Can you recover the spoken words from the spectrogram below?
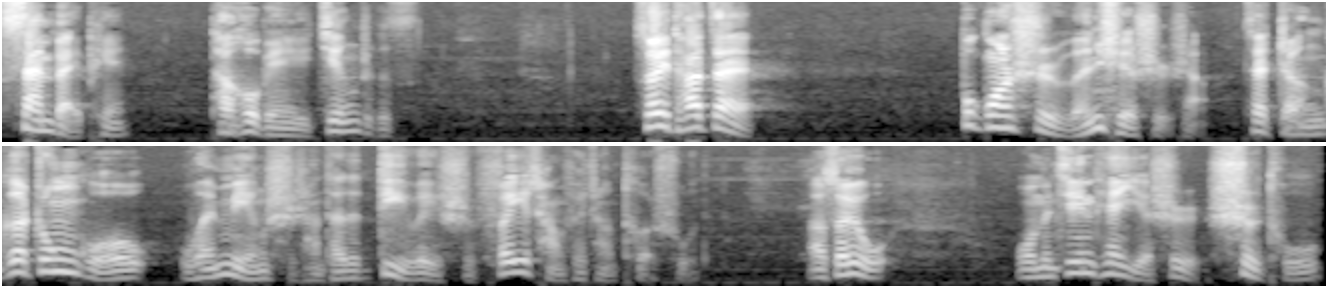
三百篇，它后边有“经”这个字。所以它在不光是文学史上，在整个中国文明史上，它的地位是非常非常特殊的啊。所以，我我们今天也是试图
